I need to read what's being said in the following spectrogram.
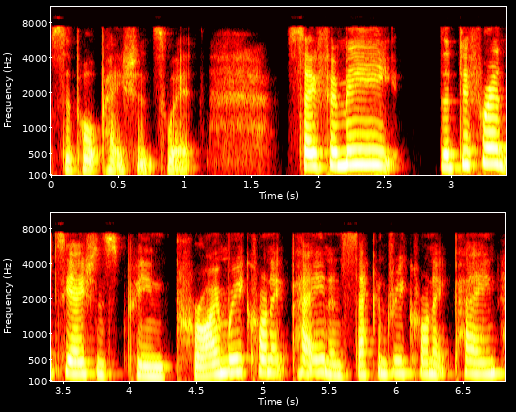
support patients with. So for me, the differentiations between primary chronic pain and secondary chronic pain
